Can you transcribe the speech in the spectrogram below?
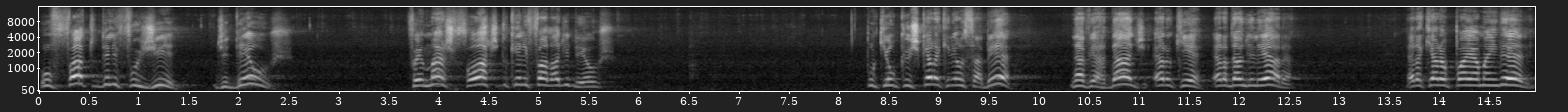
O fato dele fugir de Deus foi mais forte do que ele falar de Deus. Porque o que os caras queriam saber, na verdade, era o quê? Era de onde ele era. Era que era o pai e a mãe dele.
